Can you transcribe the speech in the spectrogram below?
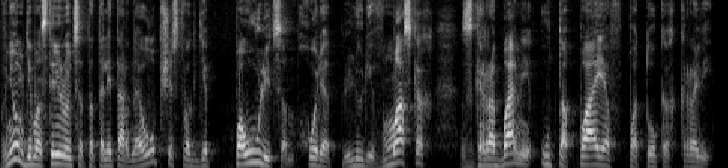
В нем демонстрируется тоталитарное общество, где по улицам ходят люди в масках с гробами, утопая в потоках крови.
